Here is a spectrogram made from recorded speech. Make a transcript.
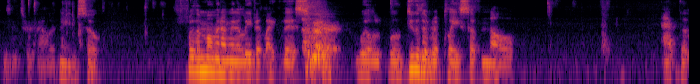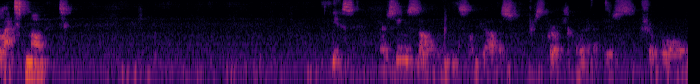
Please enter a valid name. So for the moment, I'm going to leave it like this, where we'll we'll do the replace of null at the last moment. Yes. I've seen some, some JavaScript code that use triple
